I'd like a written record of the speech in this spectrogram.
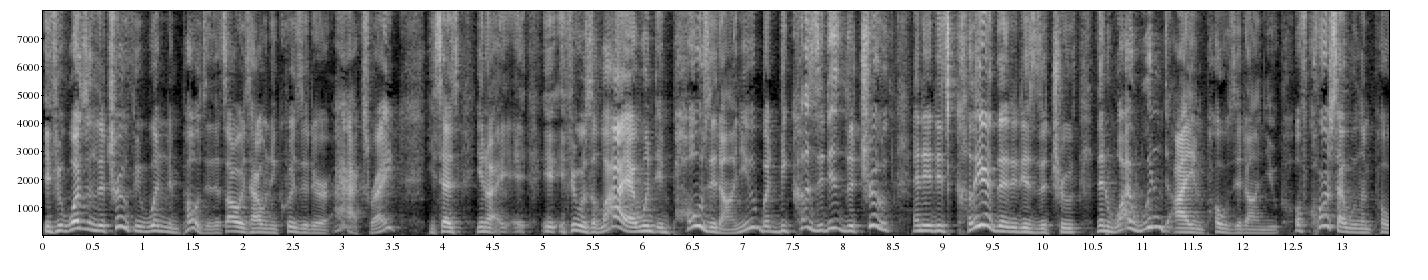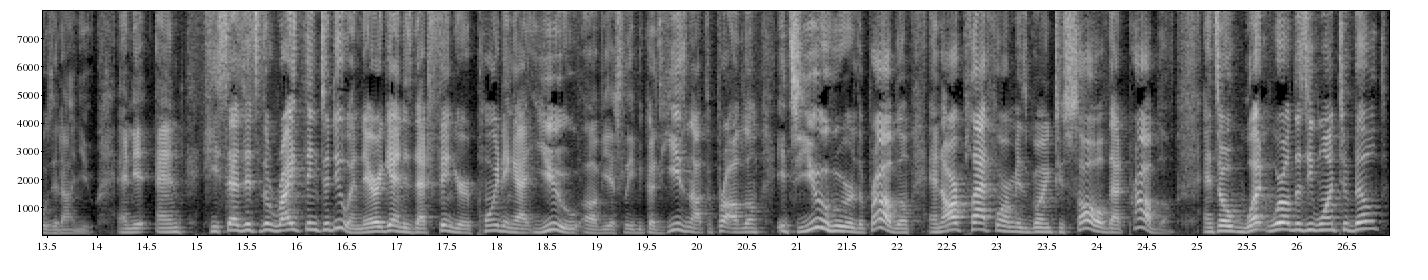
If it wasn't the truth, he wouldn't impose it. That's always how an inquisitor acts, right? He says, you know, if it was a lie, I wouldn't impose it on you. But because it is the truth and it is clear that it is the truth, then why wouldn't I impose it on you? Of course, I will impose it on you. And it, and he says it's the right thing to do. And there again is that finger pointing at you, obviously, because he's not the problem. It's you who are the problem. And our platform is going to solve that problem. And so, what world does he want to build?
